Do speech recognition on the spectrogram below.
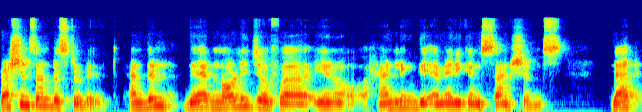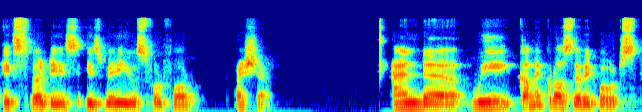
Russians understood it, and then their knowledge of uh, you know handling the American sanctions, that expertise is very useful for Russia. And uh, we come across the reports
